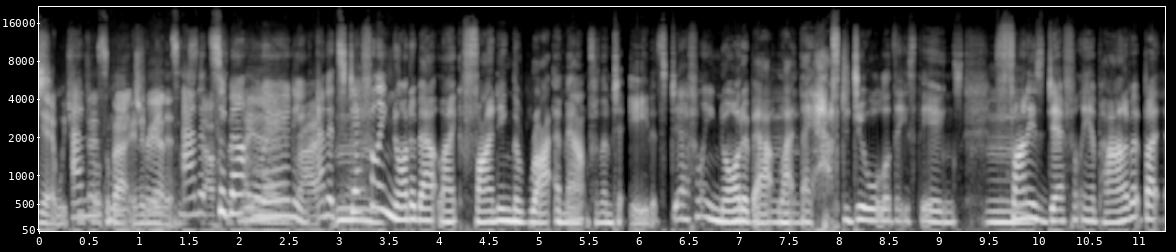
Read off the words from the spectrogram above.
Yeah, which we'll And- talk about in a minute. nutrients and it's about they need, learning right? and it's mm. definitely not about like finding the right amount for them to eat it's definitely not about like mm. they have to do all of these things mm. fun is definitely a part of it but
